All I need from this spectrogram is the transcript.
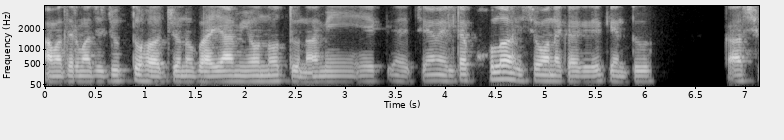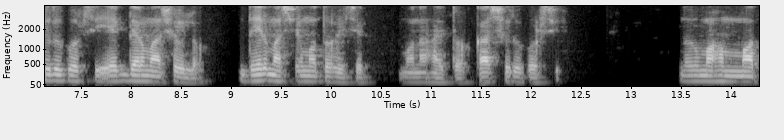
আমাদের মাঝে যুক্ত হওয়ার জন্য ভাই আমিও নতুন আমি এক চ্যানেলটা খোলা হয়েছে অনেক আগে কিন্তু কাজ শুরু করছি এক দেড় মাস হইল দেড় মাসের মতো হয়েছে মনে হয় তো কাজ শুরু করছি। নূর মোহাম্মদ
